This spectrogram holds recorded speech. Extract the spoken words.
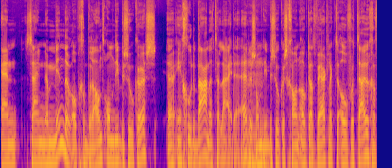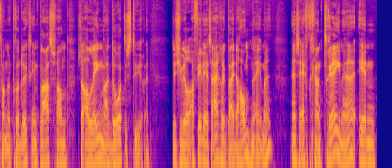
En zijn er minder op gebrand om die bezoekers eh, in goede banen te leiden. Hè? Dus om die bezoekers gewoon ook daadwerkelijk te overtuigen van het product. In plaats van ze alleen maar door te sturen. Dus je wil affiliates eigenlijk bij de hand nemen. En ze echt gaan trainen in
